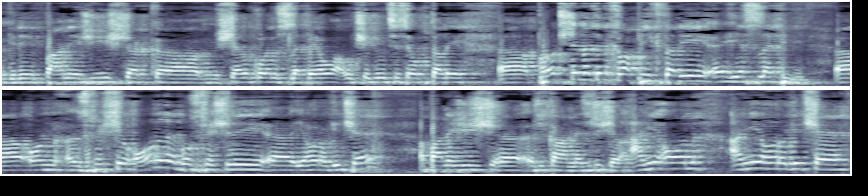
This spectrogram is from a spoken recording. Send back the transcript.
kdy pán Ježíš tak eh, šel kolem slepého a učedníci se ho ptali, eh, proč tenhle ten chlapík tady je slepý? On zřešil on nebo zřešili jeho rodiče? A pán Ježíš uh, říká, nezřešil ani on, ani jeho rodiče,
